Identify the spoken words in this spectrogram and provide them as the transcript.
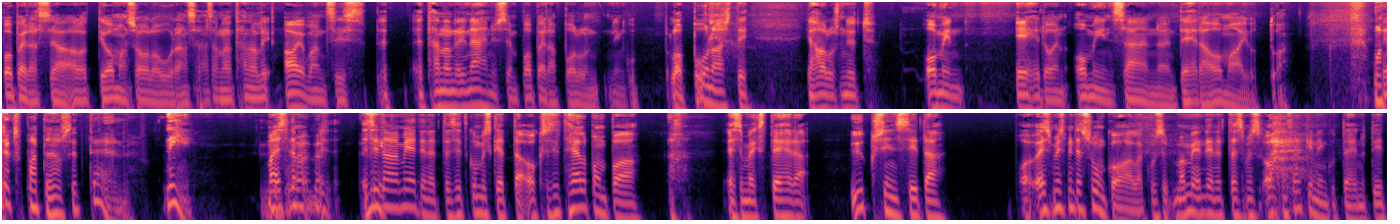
Popedassa ja aloitti oman soolouransa. Hän sanoi, että hän oli aivan siis, että, että hän oli nähnyt sen Popeda-polun niin kuin loppuun asti ja halusi nyt omin ehdoin, omin säännöin tehdä omaa juttua. Mutta eikö Pate ole se tehnyt? Niin. Mä sitä, mä, Niin. sitä mä mietin, että sit kumminkin, että onko se sitten helpompaa esimerkiksi tehdä yksin sitä, esimerkiksi mitä sun kohdalla, kun se, mä mietin, että esimerkiksi oletko säkin niin tehnyt it,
